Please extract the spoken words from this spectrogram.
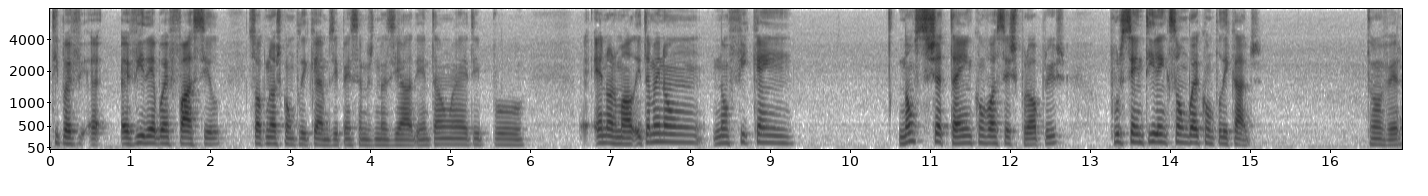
tipo, a, a, a, vida é bem fácil, só que nós complicamos e pensamos demasiado, e então é tipo, é normal. E também não, não fiquem, não se chateiem com vocês próprios por sentirem que são bem complicados. Estão a ver?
